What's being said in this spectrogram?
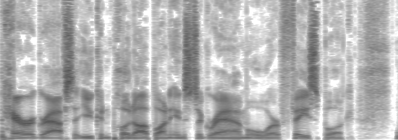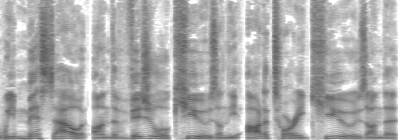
paragraphs that you can put up on Instagram or Facebook. We miss out on the visual cues, on the auditory cues, on the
